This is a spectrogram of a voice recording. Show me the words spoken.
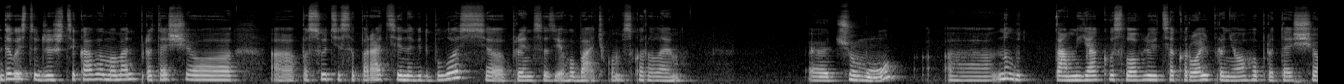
Дивись, тут же ж цікавий момент про те, що по суті сепарації не відбулося принца з його батьком, з королем. Е, чому? Е, ну, там як висловлюється король про нього, про те, що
